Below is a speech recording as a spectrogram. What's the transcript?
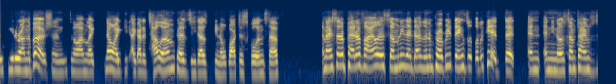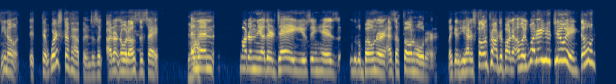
like beat around the bush?" And so I'm like, "No, I I got to tell him because he does, you know, walk to school and stuff." And I said, "A pedophile is somebody that does inappropriate things with little kids. That and and you know sometimes you know it, that worse stuff happens." It's like I don't know what else to say. Yeah. And then caught him the other day using his little boner as a phone holder. Like he had his phone propped up on it. I'm like, what are you doing? Don't.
